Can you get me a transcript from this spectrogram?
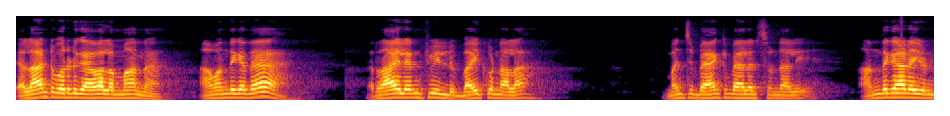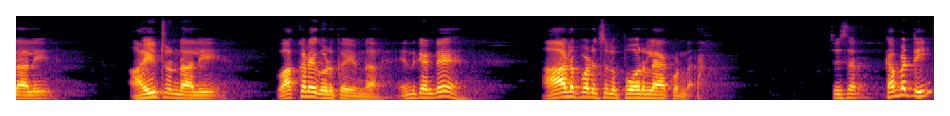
ఎలాంటి వరుడు కావాలమ్మా అన్న? ఆమంది కదా. రాయల్ ఎన్ఫీల్డ్ బైక్ ఉండాలా? మంచి బ్యాంక్ బ్యాలెన్స్ ఉండాలి. అందగాడై ఉండాలి. హైట్ ఉండాలి. ఒక్కడే కొడుకై ఉండాలి. ఎందుకంటే ఆడపడుచులు పోరు లేకుండా. చూసారా కాబట్టి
